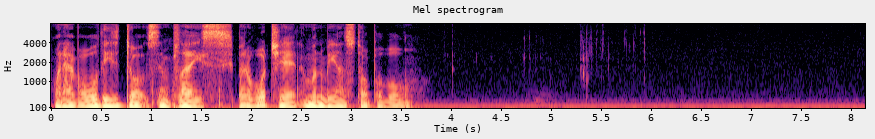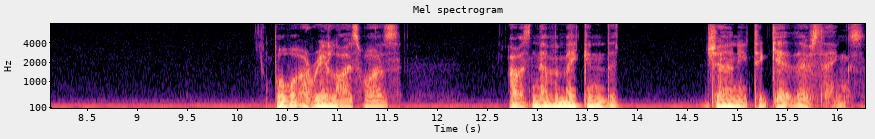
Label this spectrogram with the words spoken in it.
when I have all these dots in place, better watch it, I'm going to be unstoppable. But what I realized was I was never making the journey to get those things.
